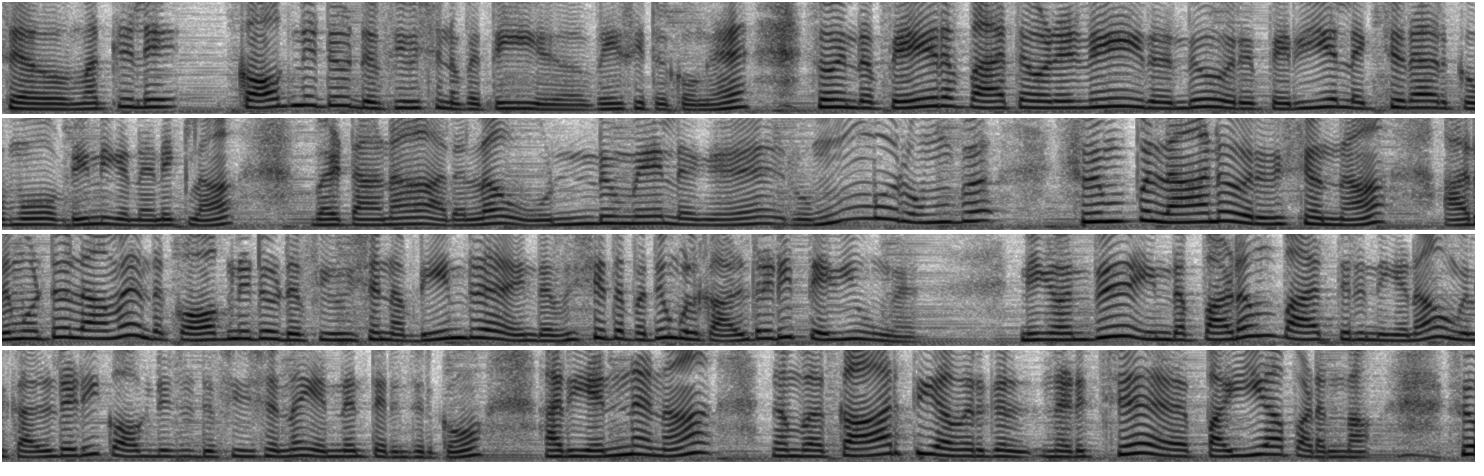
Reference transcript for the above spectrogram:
ஸோ மக்களே காக்னேட்டிவ் டிஃப்யூஷனை பற்றி பேசிகிட்டு இருக்கோங்க. ஸோ இந்த பேரை பார்த்த உடனே இது வந்து ஒரு பெரிய லெக்சராக இருக்குமோ அப்படின்னு நீங்கள் நினைக்கலாம். பட் ஆனால் அதெல்லாம் ஒன்றுமே இல்லைங்க. ரொம்ப ரொம்ப சிம்பிளான ஒரு விஷயந்தான் அது மட்டும் இல்லாமல் இந்த காக்னேட்டிவ் டிஃப்யூஷன் அப்படின்ற இந்த விஷயத்தை பற்றி உங்களுக்கு ஆல்ரெடி தெரியுங்க. நீங்கள் வந்து இந்த படம் பார்த்துருந்தீங்கன்னா உங்களுக்கு ஆல்ரெடி காக்னேட்டிவ் டிஃப்யூஷன்னா என்னன்னு தெரிஞ்சிருக்கும். அது என்னன்னா நம்ம கார்த்தி அவர்கள் நடித்த பையா படம் தான் ஸோ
